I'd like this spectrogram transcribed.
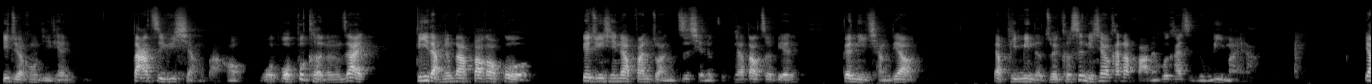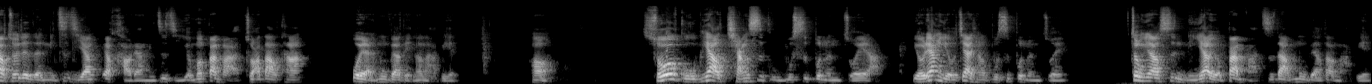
一局要攻几天？大家自己去想吧。哈，我我不可能在。第一档跟大家报告过，月均线要翻转之前的股票到这边，跟你强调要拼命的追。可是你现在看到法人会开始努力买了，要追的人你自己要要考量你自己有没有办法抓到它未来目标点到哪边。哦，所有股票强势股不是不能追啦，有量有价强不是不能追，重要是你要有办法知道目标到哪边。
